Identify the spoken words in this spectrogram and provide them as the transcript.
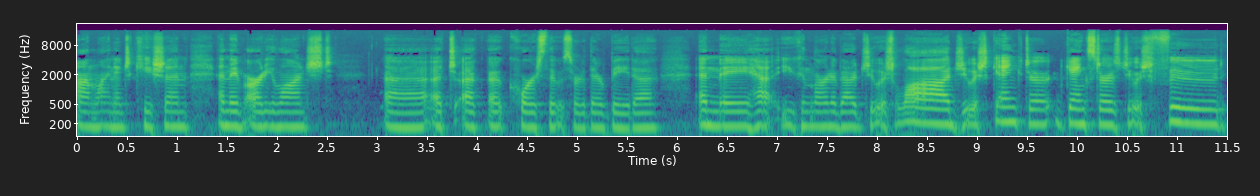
online education. And they've already launched uh, a, a, a course that was sort of their beta, and they ha- you can learn about Jewish law, Jewish gangster gangsters, Jewish food.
